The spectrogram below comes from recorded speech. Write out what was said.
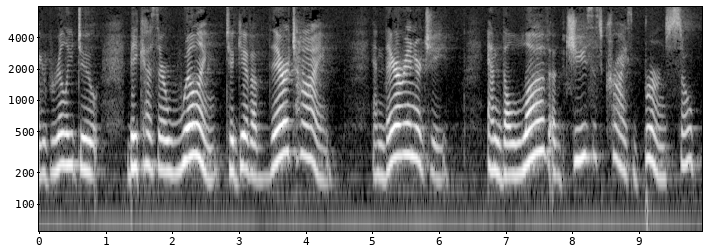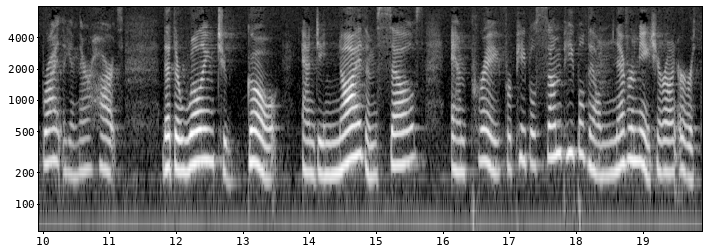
really do. Because they're willing to give of their time and their energy, and the love of Jesus Christ burns so brightly in their hearts that they're willing to go and deny themselves and pray for people, some people they'll never meet here on earth.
